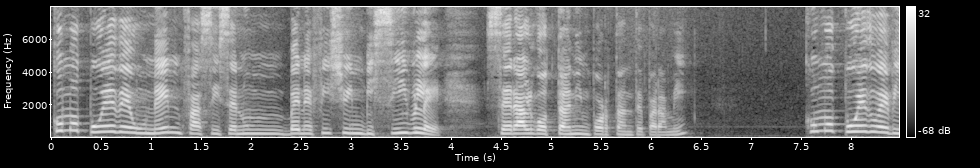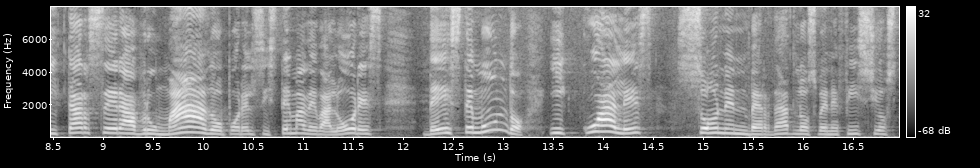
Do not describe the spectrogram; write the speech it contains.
¿Cómo puede un énfasis en un beneficio invisible ser algo tan importante para mí? ¿Cómo puedo evitar ser abrumado por el sistema de valores de este mundo? ¿Y cuáles son en verdad los beneficios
